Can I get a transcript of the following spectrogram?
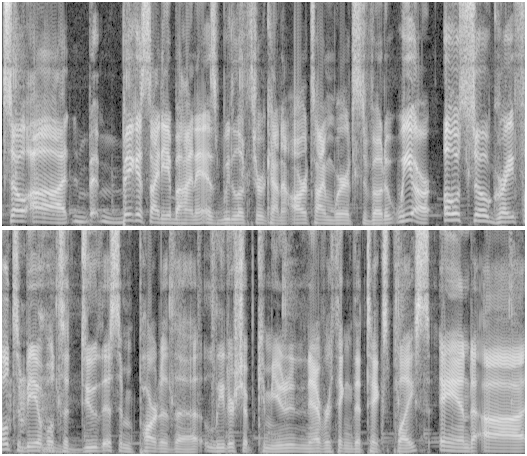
So, uh, b- biggest idea behind it as we look through kind of our time where it's devoted, we are oh so grateful to be able to do this and part of the leadership community and everything that takes place. And uh,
